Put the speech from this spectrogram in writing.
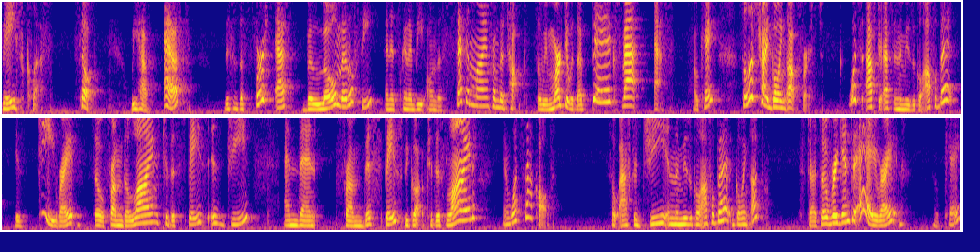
bass clef. So we have F. This is the first F below middle C, and it's going to be on the second line from the top. So we marked it with a big fat F. Okay, so let's try going up first. What's after F in the musical alphabet is G, right? So from the line to the space is G. And then from this space, we go up to this line. And what's that called? So after G in the musical alphabet, going up, starts over again to A, right? Okay,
